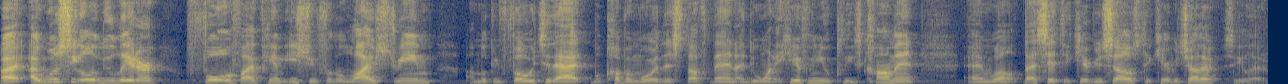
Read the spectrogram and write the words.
All right, I will see all of you later, 4 5 p.m. Eastern for the live stream. I'm looking forward to that. We'll cover more of this stuff then. I do want to hear from you. Please comment. And well, that's it. Take care of yourselves. Take care of each other. See you later.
